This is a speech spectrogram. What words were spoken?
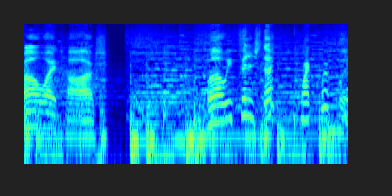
Oh, wait, Tosh. Well, we finished that quite quickly.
